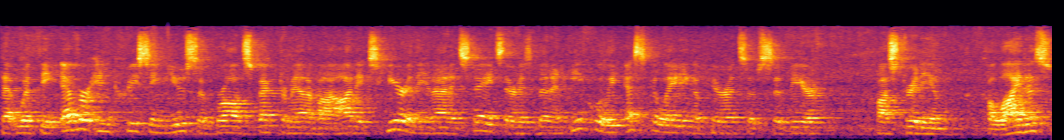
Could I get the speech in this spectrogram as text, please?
that with the ever-increasing use of broad-spectrum antibiotics here in the United States, there has been an equally escalating appearance of severe Clostridium colitis,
